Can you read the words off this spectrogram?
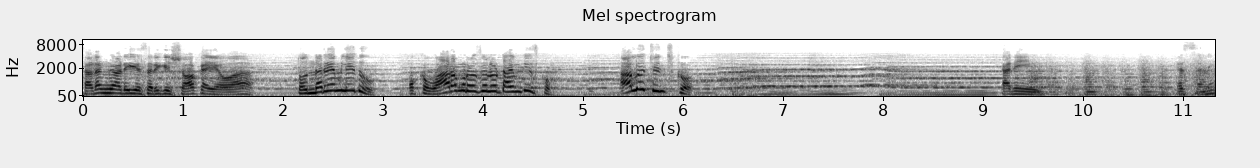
సడన్గా అడిగేసరికి షాక్ అయ్యావా? తొందర ఏం లేదు. ఒక వారం రోజులు టైం తీసుకో. ఆలోచించుకో. కానీ ఎస్ అని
